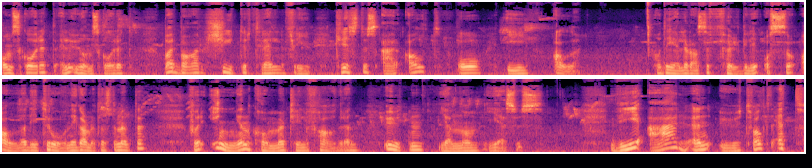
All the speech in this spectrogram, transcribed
omskåret eller uomskåret, barbar, skyter, trell, fri. Kristus er alt og i alle. Og det gjelder da selvfølgelig også alle de troende i Gamle Testamentet, for ingen kommer til Faderen uten gjennom Jesus. Vi er en utvalgt ett.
